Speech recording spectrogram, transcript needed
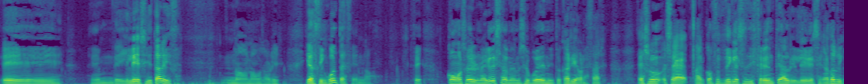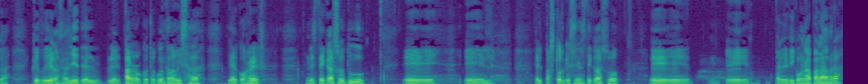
eh, de iglesia y tal, y dice, no, no vamos a abrir. Y al 50 dice, no. Dice, ¿cómo abrir una iglesia donde no se puede ni tocar ni abrazar? Eso, o sea, el concepto de iglesia es diferente a la iglesia católica, que tú llegas allí, el, párroco te cuenta la misa y a correr. En este caso tú, eh, el, el, pastor que es en este caso, eh, eh, predica una palabra,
